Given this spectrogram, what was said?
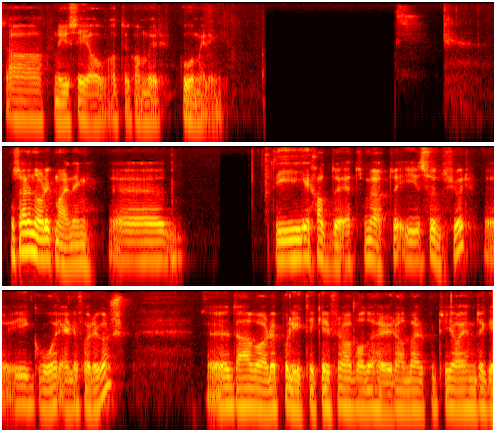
sa ny CEO, at det kommer gode meldinger. Og så er det Nordic Mining. Eh, de hadde et møte i Sunnfjord eh, i går eller forrige Eh, der var det politikere fra både Høyre, Arbeiderpartiet og MDG.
